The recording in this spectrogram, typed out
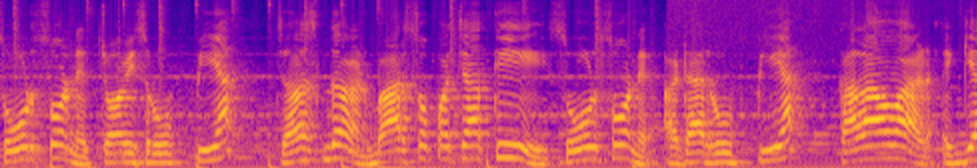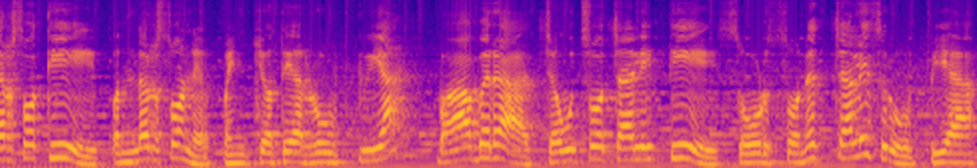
સોળસો ને ચોવીસ રૂપિયા, જસદણ બારસો પચાસથી સોળસો ને અઢાર રૂપિયા, કાલાવાડ અગિયારસોથી પંદરસો ને પંચોતેર રૂપિયા, બાબરા ચૌદસો ચાલીસથી સોળસો ને ચાલીસ રૂપિયા.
